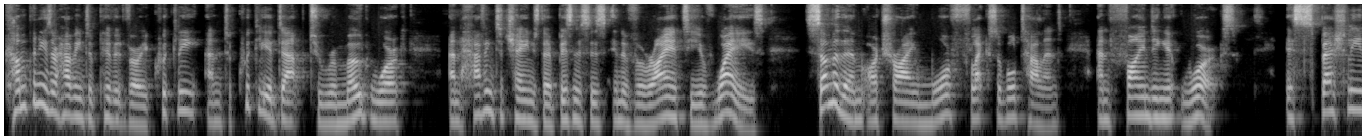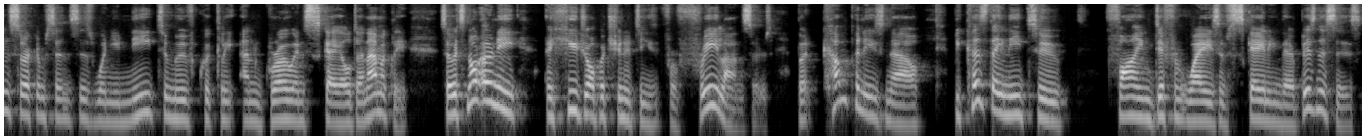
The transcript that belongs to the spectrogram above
Companies are having to pivot very quickly and to quickly adapt to remote work and having to change their businesses in a variety of ways. Some of them are trying more flexible talent and finding it works, especially in circumstances when you need to move quickly and grow and scale dynamically. So it's not only a huge opportunity for freelancers, but companies now, because they need to find different ways of scaling their businesses,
